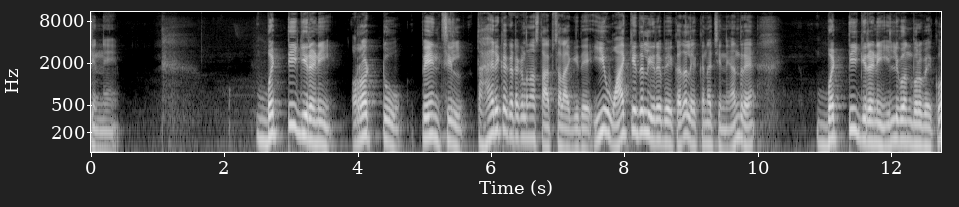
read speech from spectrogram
ಚಿಹ್ನೆ. ಬಟ್ಟಿ ಗಿರಣಿ ರೊಟ್ಟು, ಪೆನ್ಸಿಲ್, ತಯಾರಿಕಾ ಘಟಕಗಳನ್ನು ಸ್ಥಾಪಿಸಲಾಗಿದೆ. ಈ ವಾಕ್ಯದಲ್ಲಿ ಇರಬೇಕಾದ ಲೇಖನ ಚಿಹ್ನೆ ಅಂದರೆ ಬಟ್ಟಿ ಗಿರಣಿ ಇಲ್ಲಿಗೊಂದು ಬರಬೇಕು,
